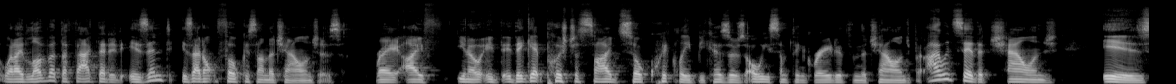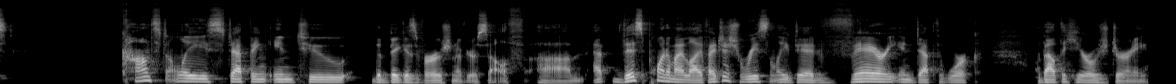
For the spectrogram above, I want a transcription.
what I love about the fact that it isn't is I don't focus on the challenges. Right? I, you know, it, they get pushed aside so quickly because there's always something greater than the challenge. But I would say the challenge is constantly stepping into the biggest version of yourself. Um, at this point in my life, I just recently did very in depth work about the hero's journey.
